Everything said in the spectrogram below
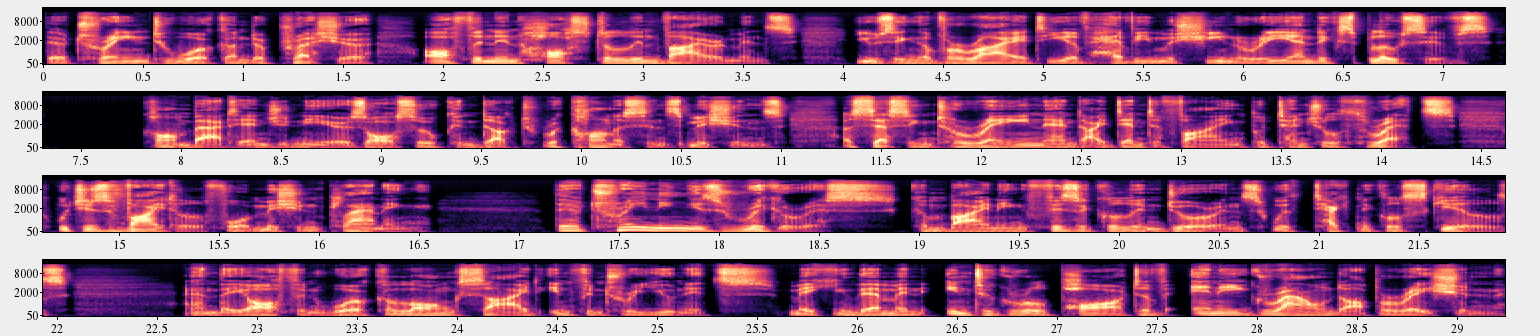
They're trained to work under pressure, often in hostile environments, using a variety of heavy machinery and explosives. Combat engineers also conduct reconnaissance missions, assessing terrain and identifying potential threats, which is vital for mission planning. Their training is rigorous, combining physical endurance with technical skills, and they often work alongside infantry units, making them an integral part of any ground operation.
